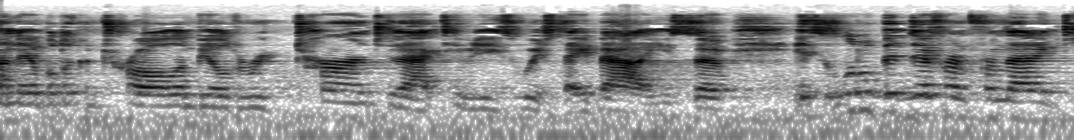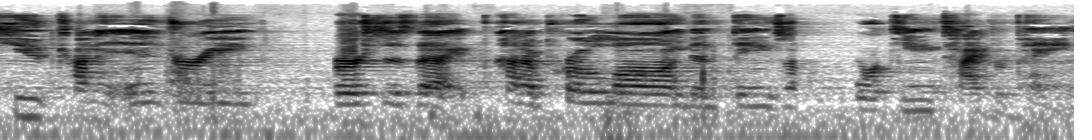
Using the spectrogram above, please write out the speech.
unable to control and be able to return to the activities which they value. So it's a little bit different from that acute kind of injury versus that kind of prolonged and things are working type of pain.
